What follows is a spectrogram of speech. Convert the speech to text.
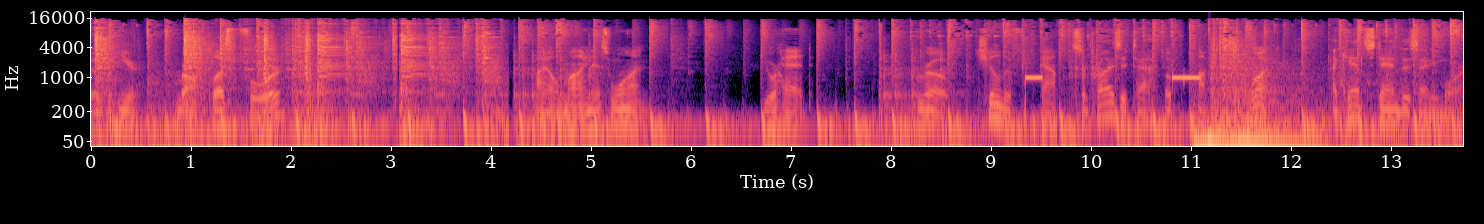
over here. Raw plus 4? I'll minus 1. Your head. Bro, chill the f out. Surprise attack. Oh, fuck. What? I can't stand this anymore.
